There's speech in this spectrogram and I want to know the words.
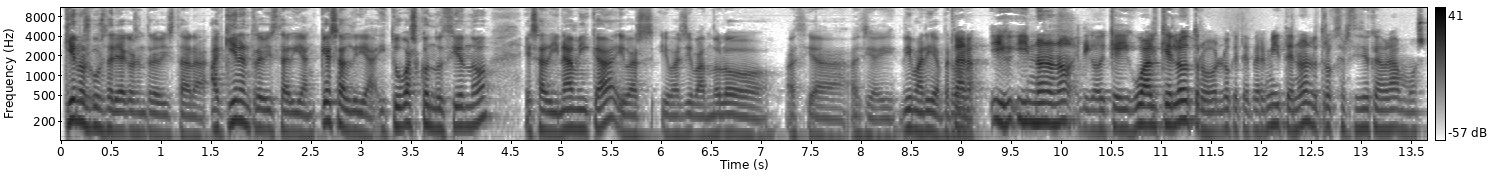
¿quién os gustaría que os entrevistara? ¿A quién entrevistarían? ¿Qué saldría? Y tú vas conduciendo esa dinámica y vas, y vas llevándolo hacia, hacia ahí. Di María, perdón. Claro, y, no, no, no, digo que igual que el otro, lo que te permite, ¿no? El otro ejercicio que hablamos,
